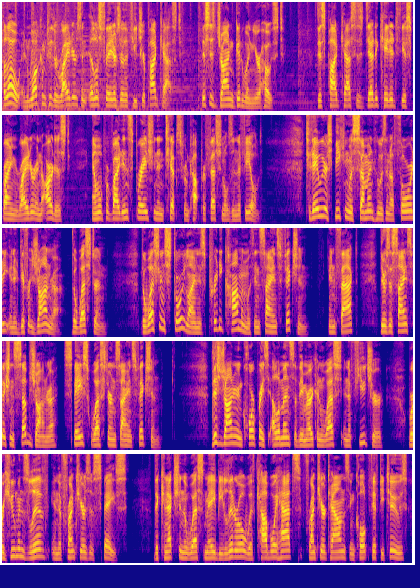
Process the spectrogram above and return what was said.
Hello, and welcome to the Writers and Illustrators of the Future podcast. This is John Goodwin, your host. This podcast is dedicated to the aspiring writer and artist and will provide inspiration and tips from top professionals in the field. Today, we are speaking with someone who is an authority in a different genre, the Western. The Western storyline is pretty common within science fiction. In fact, there's a science fiction subgenre, space Western science fiction. This genre incorporates elements of the American West in a future where humans live in the frontiers of space. The connection the West may be literal with cowboy hats, frontier towns, and Colt 52s,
